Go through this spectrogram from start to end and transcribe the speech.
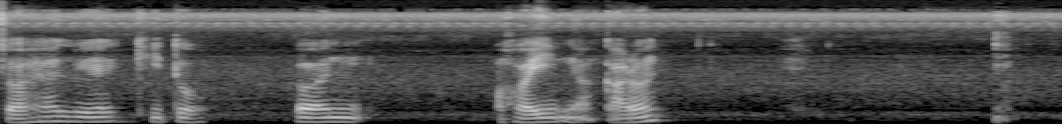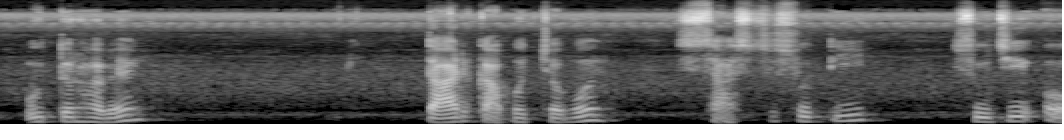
সহায়ক্ষিত হয় না, কারণ উত্তর হবে তার কাপড় চোপড় স্বাস্থ্যসূচি সূচি ও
